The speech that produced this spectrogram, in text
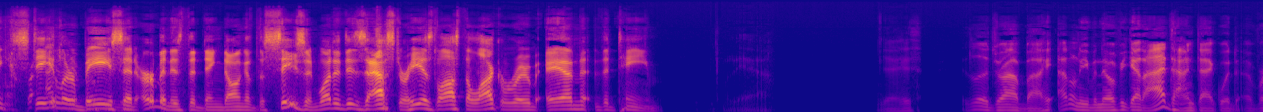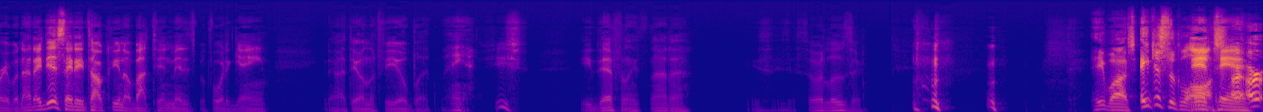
Steeler B said Urban is the ding dong of the season. What a disaster. He has lost the locker room and the team. Yeah, his, his little drive by. I don't even know if he got eye contact with Vrabel. Now they did say they talked, you know, about ten minutes before the game, you know, out there on the field. But man, sheesh, he definitely is not a. He's, he's a sore loser. He was. He just looked lost. Ur- Ur-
